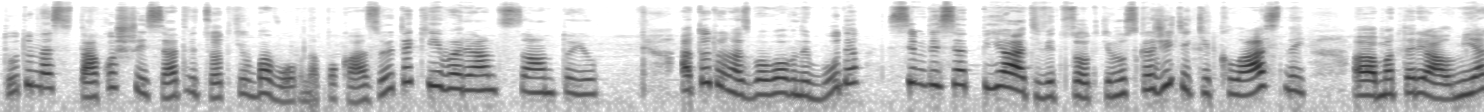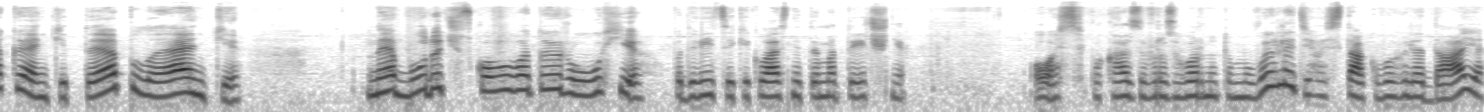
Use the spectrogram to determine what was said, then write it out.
Тут у нас також 60% бавовна. Показую такий варіант з Сантою. А тут у нас бавовни буде 75%. Ну скажіть, який класний матеріал. М'якенькі, тепленькі. Не будуть сковувати рухи. Подивіться, які класні тематичні. Ось, показую в розгорнутому вигляді. Ось так виглядає.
